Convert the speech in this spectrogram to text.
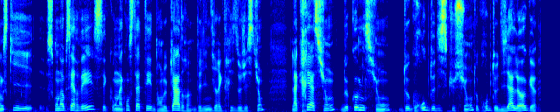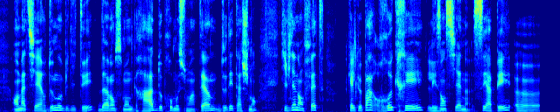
Donc ce qu'on a observé, c'est qu'on a constaté dans le cadre des lignes directrices de gestion la création de commissions, de groupes de discussion, de groupes de dialogue en matière de mobilité, d'avancement de grade, de promotion interne, de détachement, qui viennent en fait quelque part recréer les anciennes CAP euh,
